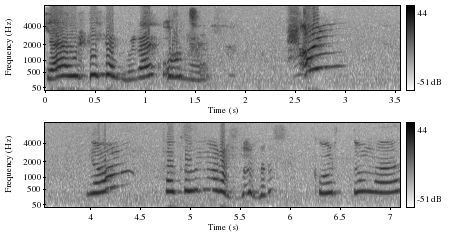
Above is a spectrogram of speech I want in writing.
Gel buraya bırak onu. Ya takılıyorum. Korktum lan.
